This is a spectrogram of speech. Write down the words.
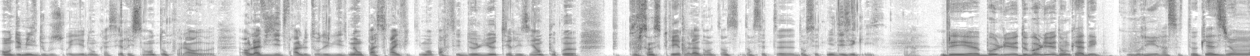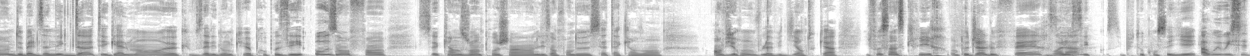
en 2012, vous voyez, donc assez récente. Donc voilà, euh, alors la visite fera le tour de l'église, mais on passera effectivement par ces deux lieux thérésiens pour, euh, pour s'inscrire voilà, dans, cette, euh, dans cette nuit des églises. Voilà. Des euh, beaux lieux, de beaux lieux donc à découvrir à cette occasion, de belles anecdotes également euh, que vous allez donc euh, proposer aux enfants ce 15 juin prochain, les enfants de 7 à 15 ans environ, vous l'avez dit en tout cas. Il faut s'inscrire, on peut déjà le faire, Voilà. c'est plutôt conseillé. Ah oui, oui, c'est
